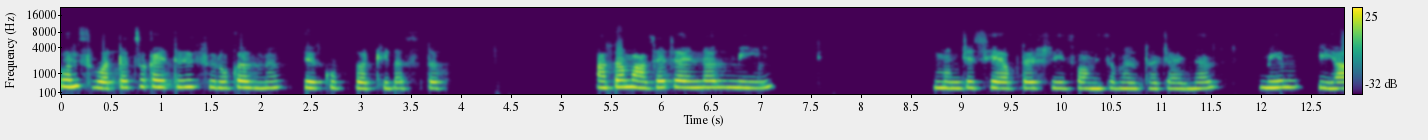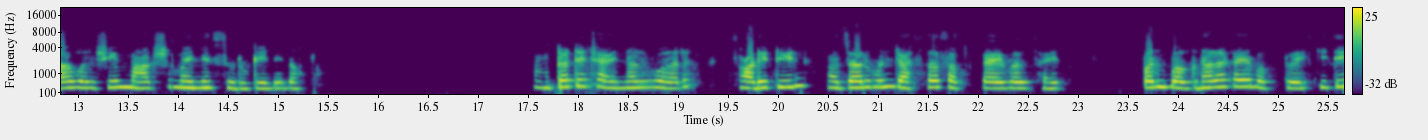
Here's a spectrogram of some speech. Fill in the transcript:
पण स्वतःचं काहीतरी सुरू करणं हे खूप कठीण असतं. आता माझं चॅनल मी म्हणजेच हे आपलं श्री स्वामी समर्थ चॅनल मी ह्या वर्षी मार्च महिन्यात सुरू केलेलं. आता त्या चॅनलवर साडेतीन हजारहून जास्त सबस्क्रायबर्स आहेत. पण बघणारा काय बघतोय की ते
